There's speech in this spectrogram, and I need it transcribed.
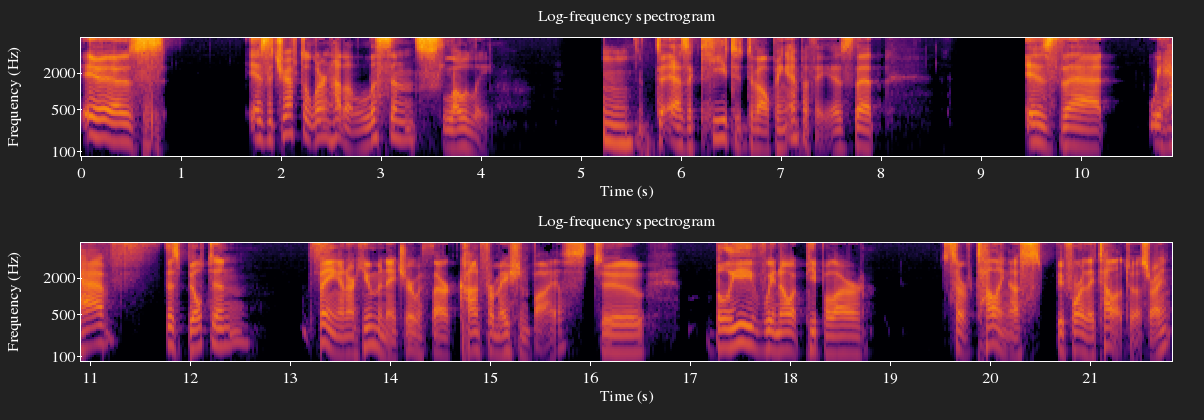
Is is that you have to learn how to listen slowly mm. to, as a key to developing empathy. Is that is that we have this built-in thing in our human nature with our confirmation bias to believe we know what people are sort of telling us before they tell it to us, right?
